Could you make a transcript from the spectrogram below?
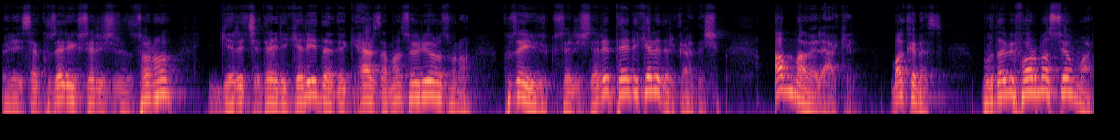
Öyleyse kuzey yükselişinin sonu geri tehlikeli dedik. Her zaman söylüyoruz bunu. Kuzey yükselişleri tehlikelidir kardeşim. Ama ve lakin bakınız burada bir formasyon var.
